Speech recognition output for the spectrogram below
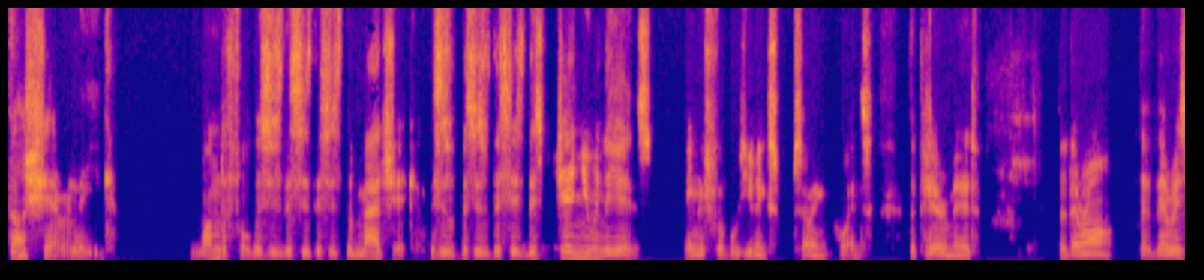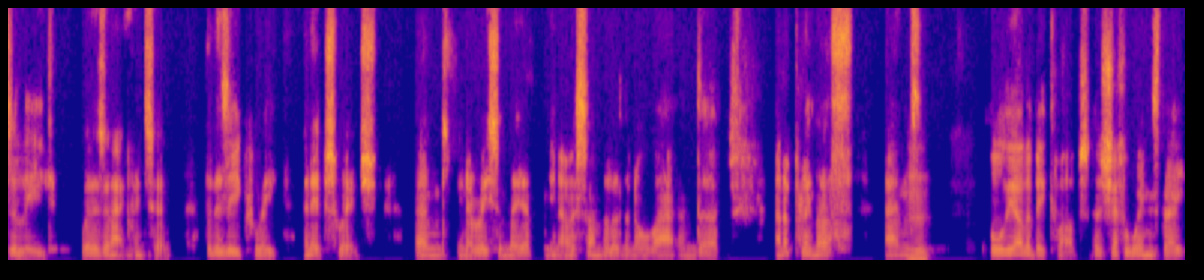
does share a league. Wonderful. This is this is this is the magic. This is this is this is this genuinely is English football's unique selling point. The pyramid. That there are that there is a league where there's an Accrington, but there's equally an Ipswich, and you know recently a, you know a Sunderland and all that, and uh, and a Plymouth and mm. all the other big clubs, uh, Sheffield Wednesday,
